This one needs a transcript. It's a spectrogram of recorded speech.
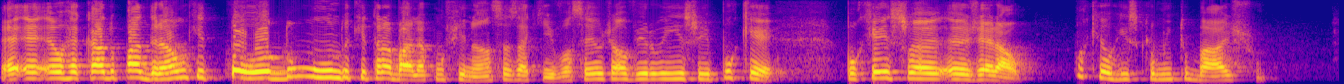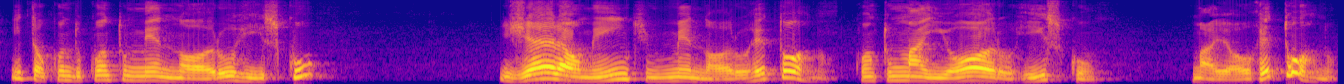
É, é, é, o recado padrão que todo mundo que trabalha com finanças aqui, vocês já ouviram isso. E por quê? Porque isso é, é geral? Porque o risco é muito baixo. Então, quando, quanto menor o risco, geralmente menor o retorno. Quanto maior o risco, maior o retorno.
